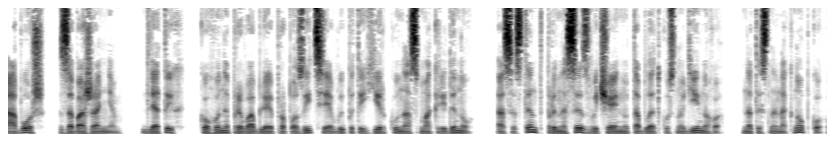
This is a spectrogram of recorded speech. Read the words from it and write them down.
Або ж, за бажанням, для тих, кого не приваблює пропозиція випити гірку на смак рідину, асистент принесе звичайну таблетку снодійного, натисне на кнопку,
